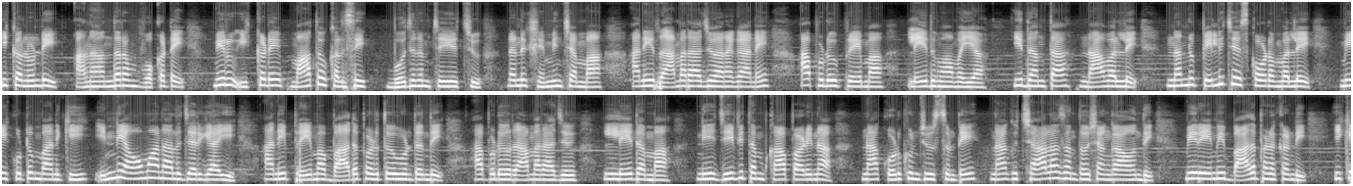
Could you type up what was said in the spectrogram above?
ఇక నుండి అనందరం ఒకటే. మీరు ఇక్కడే మాతో కలిసి భోజనం చేయొచ్చు. నన్ను క్షమించమ్మా అని రామరాజు అనగానే అప్పుడు ప్రేమ లేదు మామయ్య. ఇదంతా నా వల్లే. నన్ను పెళ్ళి చేసుకోవడం వల్లే మీ కుటుంబానికి ఎన్ని అవమానాలు జరిగాయి అని ప్రేమ బాధపడుతూ ఉంటుంది. అప్పుడు రామరాజు లేదమ్మా నీ జీవితం కాపాడిన నా కొడుకును చూస్తుంటే నాకు చాలా సంతోషంగా ఉంది. మీరేమీ బాధపడకండి. ఇక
